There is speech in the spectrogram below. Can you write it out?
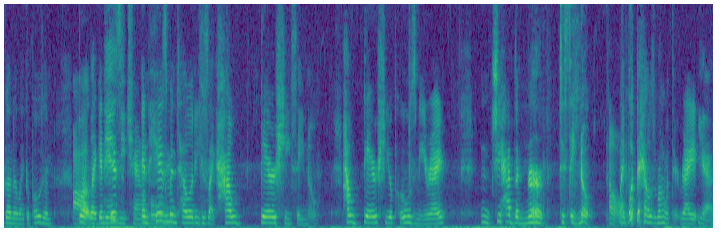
gonna like oppose him. Ah, But, like, in his- Channel In his mentality, he's like, how dare she say no? How dare she oppose me? Right? And she had the nerve to say no. oh, Like, what the hell is wrong with her? Right? yeah.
